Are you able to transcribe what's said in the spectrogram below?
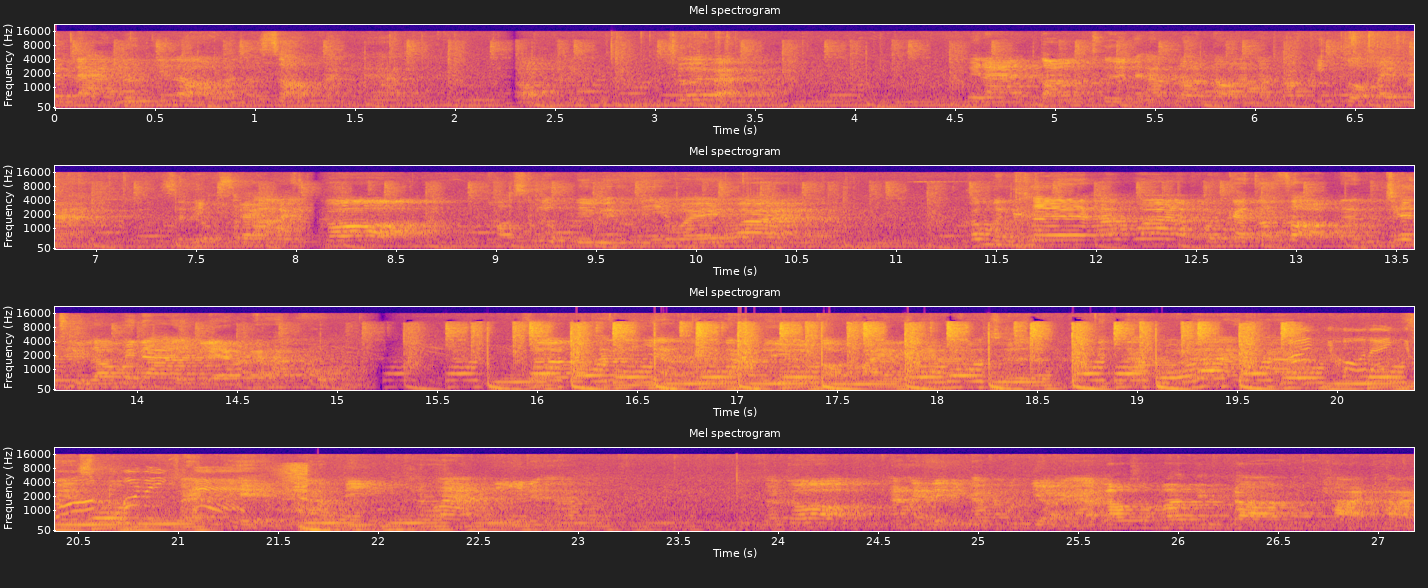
บรรดารุ่นที่เรามาทดสอบกันนะครับ ช่วยแบบเวลาตอนคืนนะครับ เรานอนแล้วก็พลิกตัวไปมาสะดวกสบาย ก็ขอสรุปรีวิวนี้ไว้ว่า ก็เหมือนเคยนะครับว่าผลการทดสอบนั้นเชื่อถือเราไม่ได้อีกแล้วนะครับผมถ้าท่านอยากติดตามรีวิวต่อ นะครับ Facebook แฟนเพจนะครับลิงก์ข้างล่างนี้นะครับ แล้วก็อันไหนได้อีกครับคุณหยอยครับ เราสามารถติดตามผ่านทาง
